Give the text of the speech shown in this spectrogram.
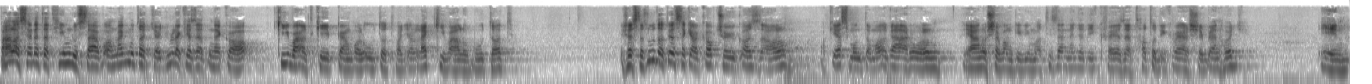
Pál a szeretet himnuszában megmutatja a gyülekezetnek a kivált képen való útot, vagy a legkiválóbb útat, és ezt az utat össze kell kapcsoljuk azzal, aki ezt mondta magáról, János Evangélium a 14. fejezet 6. versében, hogy én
